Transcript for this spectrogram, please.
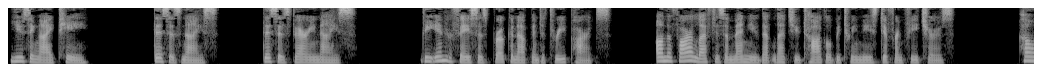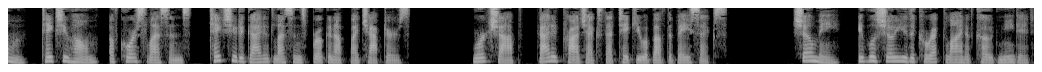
Using IT. This is nice. This is very nice. The interface is broken up into three parts. On the far left is a menu that lets you toggle between these different features. Home takes you home, of course, lessons, takes you to guided lessons broken up by chapters. Workshop, guided projects that take you above the basics. Show me, it will show you the correct line of code needed.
